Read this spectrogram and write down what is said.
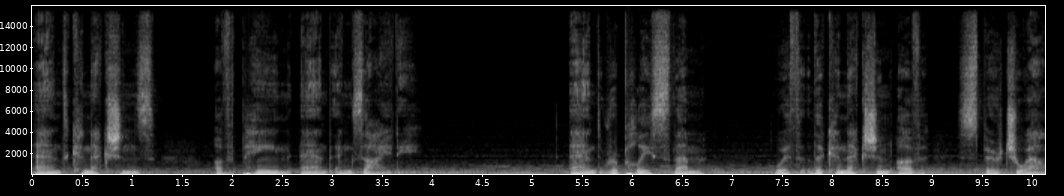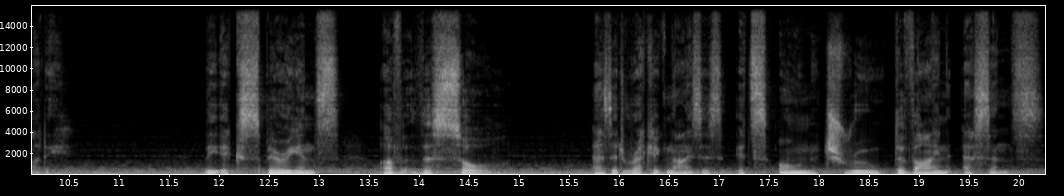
and connections of pain and anxiety, and replace them with the connection of spirituality, the experience of the soul as it recognizes its own true divine essence,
